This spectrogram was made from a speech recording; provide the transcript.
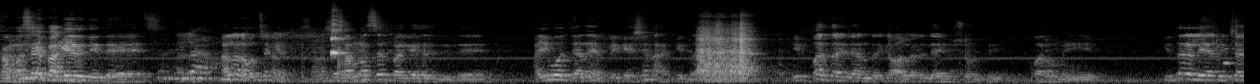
ಸಮಸ್ಯೆ ಬಗೆಹರಿದಿದೆ. ಅಲ್ಲ ಅಲ್ಲ, ಒಂದ್ ಸೆಕೆಂಡ್ ಸಮಸ್ಯೆ ಬಗೆಹರಿದಿದೆ. ಐವತ್ತು ಜನ ಅಪ್ಲಿಕೇಶನ್ ಹಾಕಿದ್ದಾರೆ. ಇಪ್ಪತ್ತೈದು ಜನರಿಗೆ ಆಲ್ರೆಡಿ ದೇ ದಿ ಪರ್ಮಿಟ್ ಇದರಲ್ಲಿ ಏನು ವಿಚಾರ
